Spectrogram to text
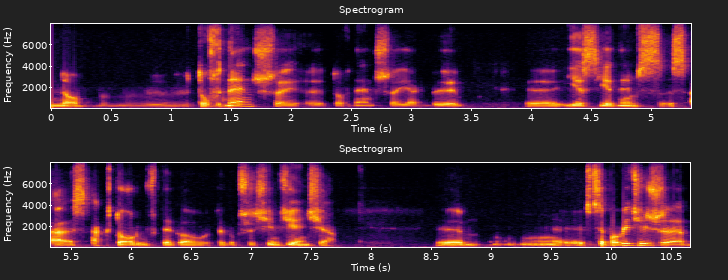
no, to wnętrze, to wnętrze jakby e, jest jednym z, z, z aktorów tego, tego przedsięwzięcia. Em, Chcę powiedzieć, że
